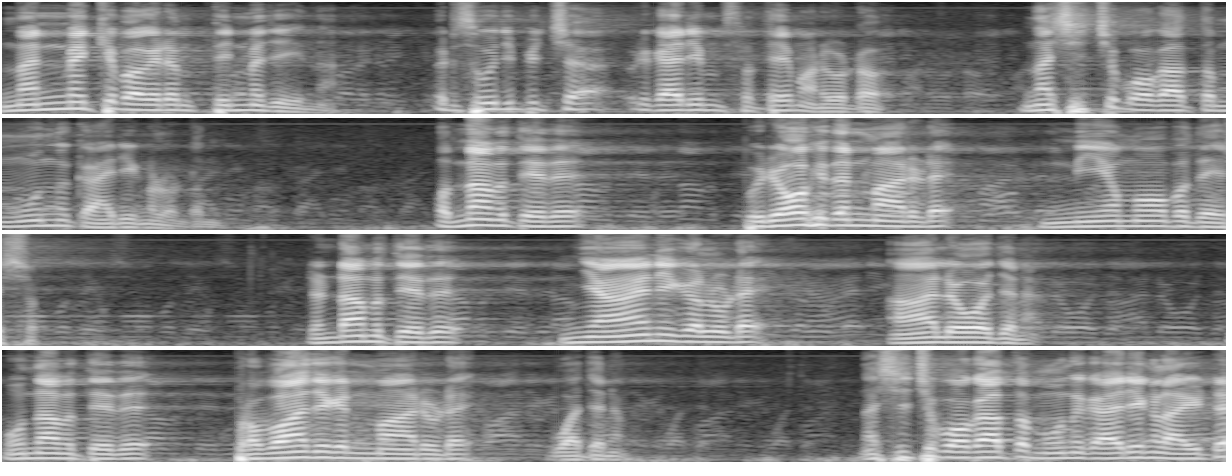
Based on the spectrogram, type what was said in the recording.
നന്മയ്ക്ക് പകരം തിന്മ ചെയ്യുന്ന. ഒരു സൂചിപ്പിച്ച ഒരു കാര്യം ശ്രദ്ധേയമാണ് കേട്ടോ. നശിച്ചു പോകാത്ത മൂന്ന് കാര്യങ്ങളുണ്ടെന്ന്. ഒന്നാമത്തേത് പുരോഹിതന്മാരുടെ നിയമോപദേശം. രണ്ടാമത്തേത് ജ്ഞാനികളുടെ ആലോചന. മൂന്നാമത്തേത് പ്രവാചകന്മാരുടെ വചനം. നശിച്ചു പോകാത്ത മൂന്ന് കാര്യങ്ങളായിട്ട്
